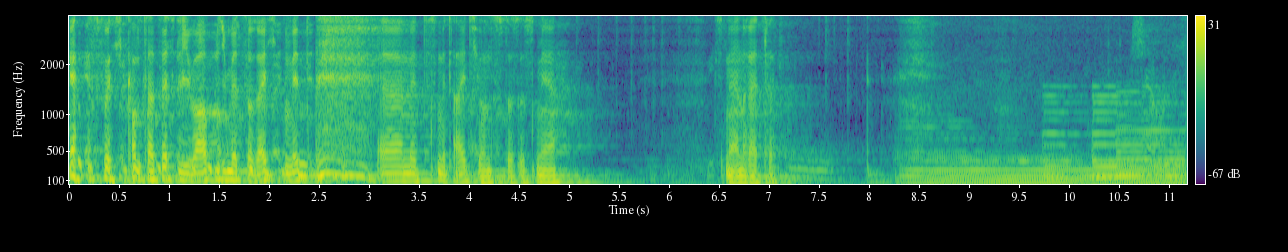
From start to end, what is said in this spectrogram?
Ja, das- ich komme tatsächlich überhaupt nicht mehr zurecht mit, äh, mit, mit iTunes. Das ist mir, ist mir ein Rätsel. Which are on the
